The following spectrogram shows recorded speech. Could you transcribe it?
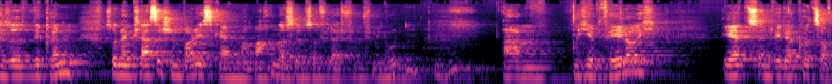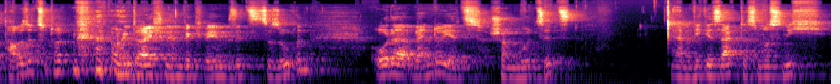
Also wir können so einen klassischen Bodyscan mal machen, das sind so vielleicht fünf Minuten. Mhm. Ähm, ich empfehle euch, jetzt entweder kurz auf Pause zu drücken und euch einen bequemen Sitz zu suchen. Oder wenn du jetzt schon gut sitzt, ähm, wie gesagt, das muss nicht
